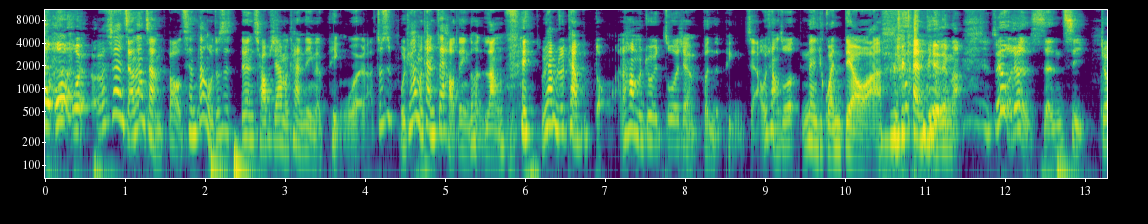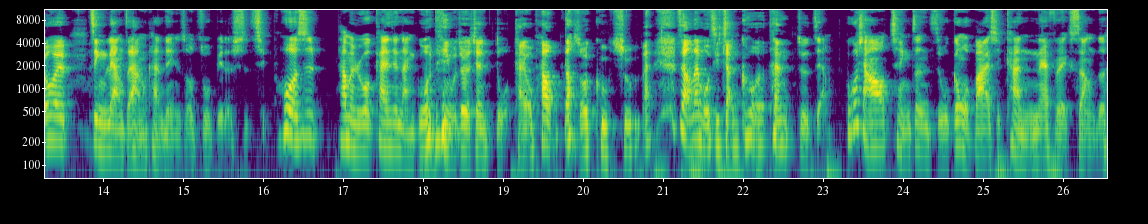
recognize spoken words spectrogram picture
我我我我现在讲这样讲很抱歉，但我就是有点瞧不起他们看电影的品味啦。就是我觉得他们看再好电影都很浪费，我觉得他们就看不懂啊，然后他们就会做一些很笨的评价。我想说，那你就关掉啊，你去看别的嘛。所以我就很生气，就会尽量在他们看电影的时候做别的事情，或者是他们如果看一些难过的电影，我就会先躲开，我怕我到时候哭出来。这样在某期讲过，但就是这样。不过想要前一阵子我跟我爸一起看 Netflix 上的。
